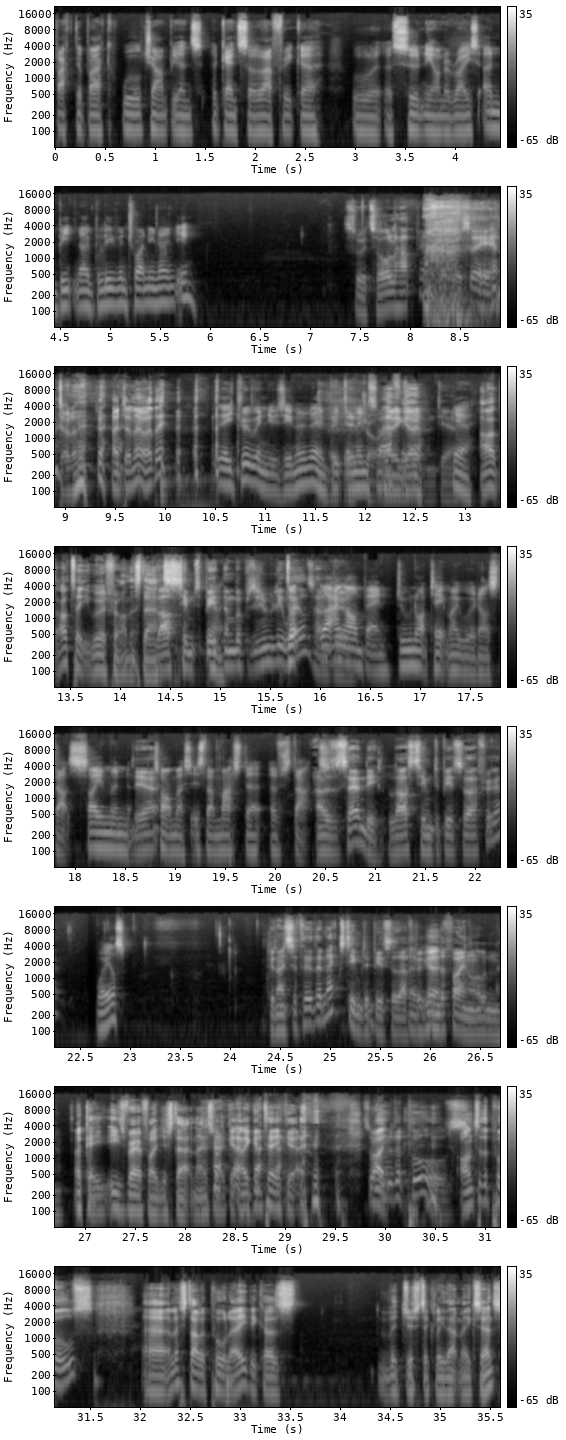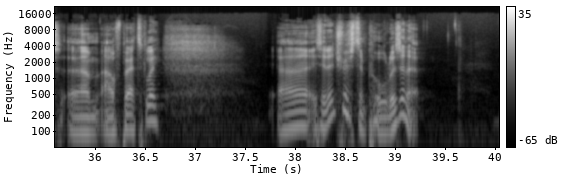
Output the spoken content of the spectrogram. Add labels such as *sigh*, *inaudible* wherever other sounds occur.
back to back world champions against South Africa, who are certainly on the rise, unbeaten, I believe, in 2019. so it's all happening. I say? *laughs* I don't know. I don't know. Are they? *laughs* They drew in New Zealand, they beat them in draw. South There we go. Yeah. Yeah. I'll, I'll take your word for it on the stats. Last team to beat them were presumably Don't- Wales. hang on, Ben. Do not take my word on stats. Simon Yeah. Thomas is the master of stats. I was saying, Andy, last team to beat South Africa. Wales? Be nice if they're the next team to beat South Africa in the final, wouldn't it? Okay, he's verified your stat now, so I can, I can take it. *laughs* *laughs* So Right. on with the pools. On to the pools. Uh, let's start with Pool A because logistically that makes sense, um, alphabetically. Uh, it's an interesting pool, isn't it?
